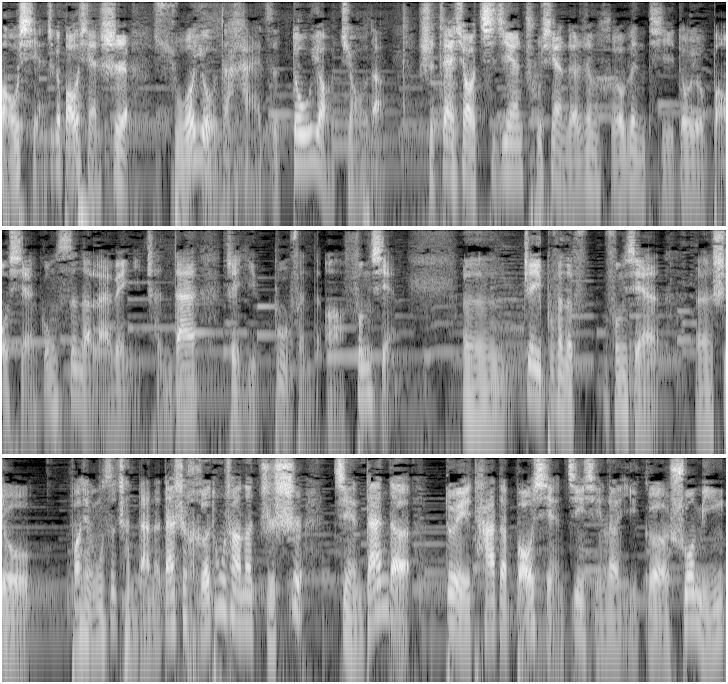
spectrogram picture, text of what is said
保险这个保险是所有的孩子都要交的，是在校期间出现的任何问题都有保险公司呢来为你承担这一部分的啊风险，嗯，这一部分的风险嗯是由保险公司承担的，但是合同上呢只是简单的。对它的保险进行了一个说明，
